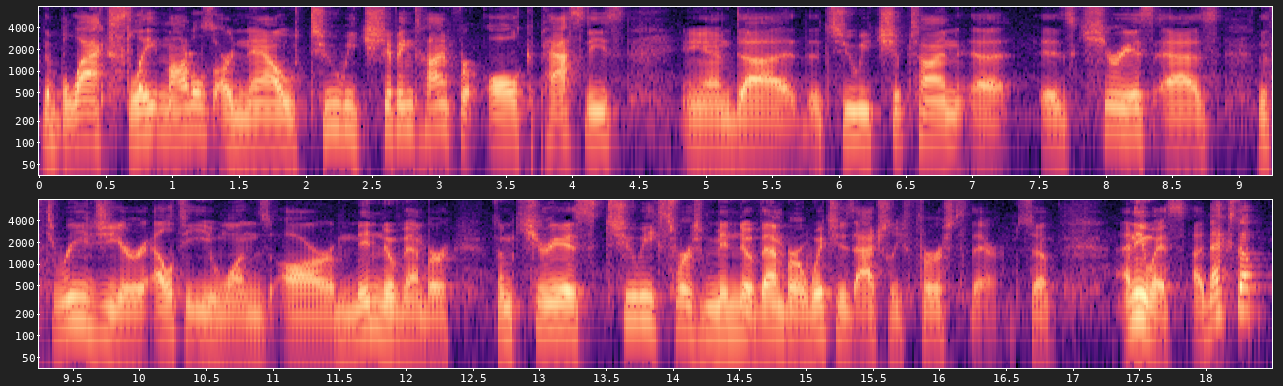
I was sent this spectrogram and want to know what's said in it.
The black slate models are now two week shipping time for all capacities, and uh, the two week ship time uh, is curious as the 3G or LTE ones are mid November. So I'm curious, two weeks first mid November, which is actually first there. So, anyways, uh, next up,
